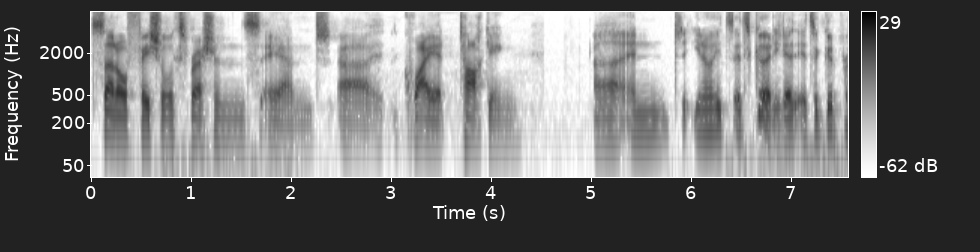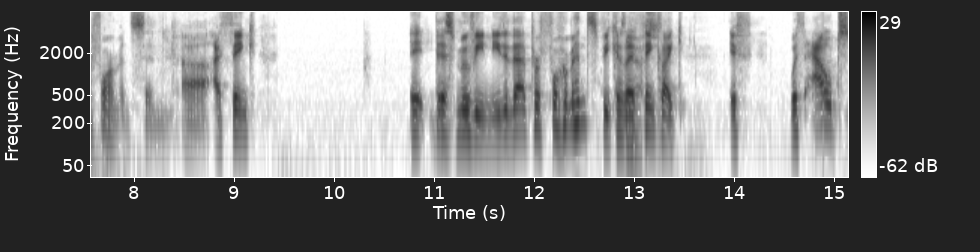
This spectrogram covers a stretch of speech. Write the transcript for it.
subtle facial expressions and uh quiet talking uh and you know it's it's good he does it's a good performance and uh i think it this movie needed that performance because i think like if without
